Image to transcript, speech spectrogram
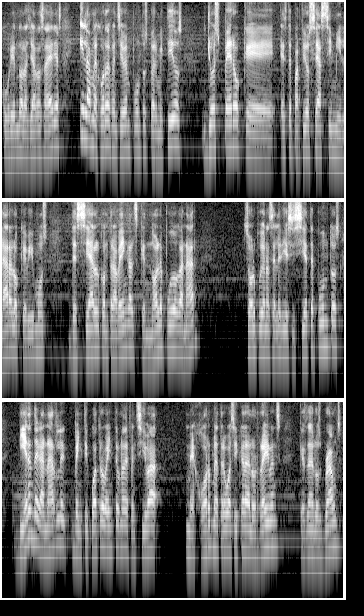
cubriendo las yardas aéreas y la mejor defensiva en puntos permitidos. Yo espero que este partido sea similar a lo que vimos de Seattle contra Bengals, que no le pudo ganar. Solo pudieron hacerle 17 puntos. Vienen de ganarle 24-20 una defensiva mejor, me atrevo a decir, que la de los Ravens, que es la de los Browns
